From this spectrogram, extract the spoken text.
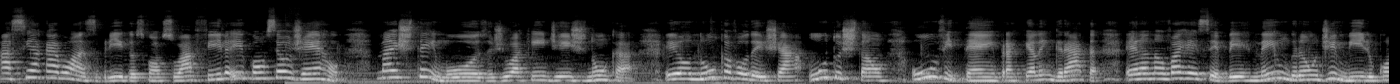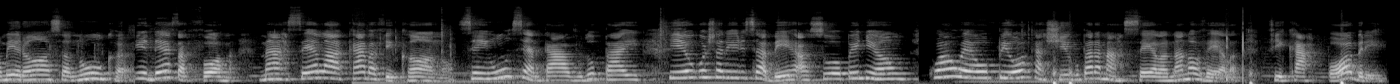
Assim acabam as brigas com sua filha e com seu genro. Mas teimoso, Joaquim diz: nunca. Eu nunca vou deixar um tostão, um vitém para aquela ingrata. Ela não vai receber nem um grão de milho como herança, nunca. E dessa forma, Marcela acaba ficando sem um centavo do pai e eu gostaria de saber a sua opinião. Qual é o pior castigo para Marcela na novela? Ficar pobre?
